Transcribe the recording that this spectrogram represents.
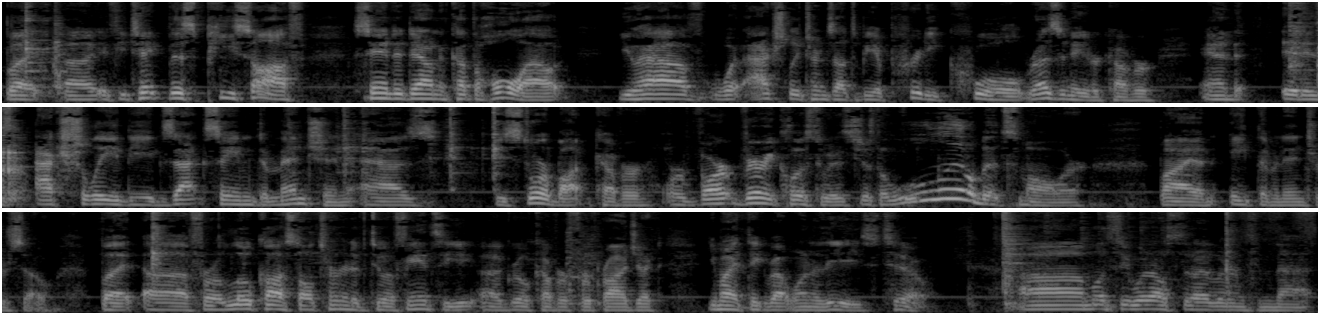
But uh, if you take this piece off, sand it down and cut the hole out, you have what actually turns out to be a pretty cool resonator cover. And it is actually the exact same dimension as the store-bought cover, or very close to it. It's just a little bit smaller by an eighth of an inch or so. But uh, for a low-cost alternative to a fancy uh, grill cover for a project, you might think about one of these too. Um, let's see, what else did I learn from that?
